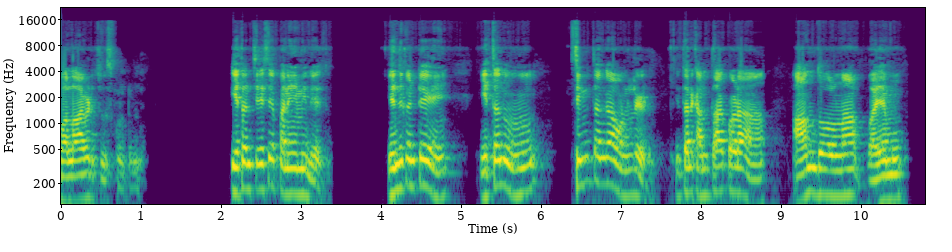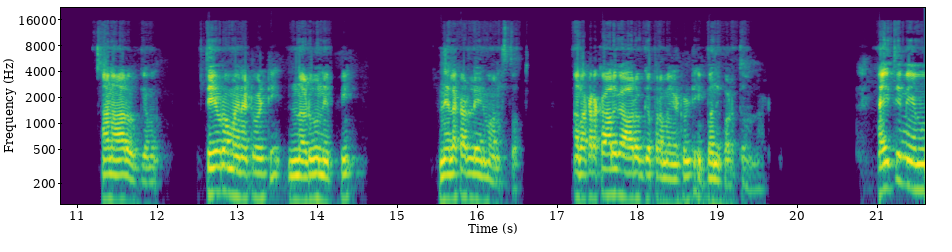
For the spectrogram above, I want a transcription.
వాళ్ళ ఆవిడ చూసుకుంటుంది. ఇతను చేసే పని ఏమీ లేదు. ఎందుకంటే ఇతను స్థిమితంగా ఉండలేడు. ఇతనికి అంతా కూడా ఆందోళన భయము అనారోగ్యము తీవ్రమైనటువంటి నడువు నొప్పి నిలకడలేని మనస్తత్వం రకరకాలుగా ఆరోగ్యపరమైనటువంటి ఇబ్బంది పడుతూ ఉన్నాడు. అయితే మేము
